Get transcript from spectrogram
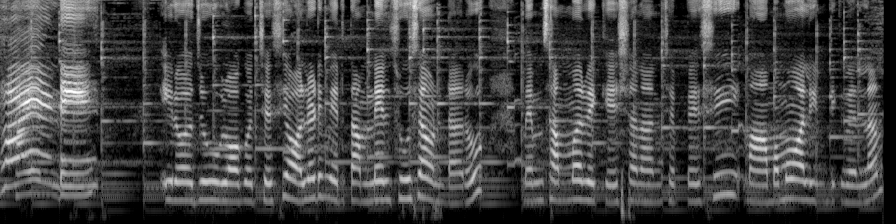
హాయ్ అండి. ఈరోజు వ్లాగ్ వచ్చేసి ఆల్రెడీ మీరు తమ్నేల్ చూసే ఉంటారు. మేము సమ్మర్ వెకేషన్ అని చెప్పేసి మా అమ్మమ్మ వాళ్ళ ఇంటికి వెళ్ళాం.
